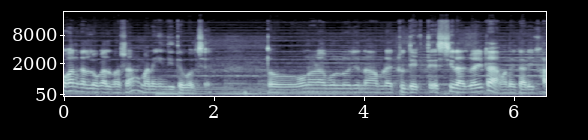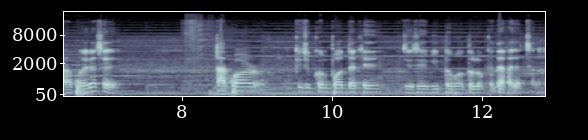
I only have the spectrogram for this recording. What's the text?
ওখানকার লোকাল ভাষা মানে হিন্দিতে বলছে। তো ওনারা বলল যে, না, আমরা একটু দেখতে এসেছি রাজবাড়িটা, আমাদের গাড়ি খারাপ হয়ে গেছে। তারপর কিছুক্ষণ পর দেখে যে সেই বৃদ্ধ ভদ্রলোককে দেখা যাচ্ছে না।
